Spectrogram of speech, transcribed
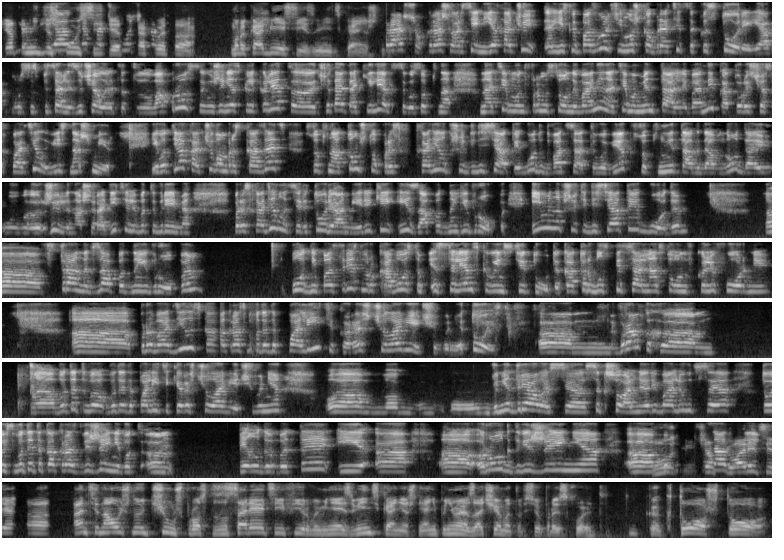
Это не дискуссия, это какой-то мракобесие, извините, конечно. Хорошо, хорошо, Арсений, я хочу, э, если позволите, немножко обратиться к истории. Я просто специально изучала этот вопрос и уже несколько лет э, читаю такие лекции, вот, собственно, на тему информационной войны, на тему ментальной войны, которая сейчас охватила весь наш мир. И вот я хочу вам рассказать, собственно, о том, что происходило в 60-е годы 20 века, собственно, не так давно, да, и жили наши родители в это время, происходило на территории Америки и Западной Европы. Именно в 60-е годы Э, в странах Западной Европы под непосредственным руководством Эсселенского института, который был специально основан в Калифорнии, э, проводилась как раз вот эта политика расчеловечивания. То есть эм, в рамках э, вот, этого, вот этой политики расчеловечивания внедрялась сексуальная революция, то есть вот это как раз движение вот эм, ЛГБТ и э, э, рок-движение. Э, ну, сейчас говорите э, антинаучную чушь, просто засоряете эфир. Вы меня извините, конечно. Я не понимаю, зачем это все происходит. Кто, что.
